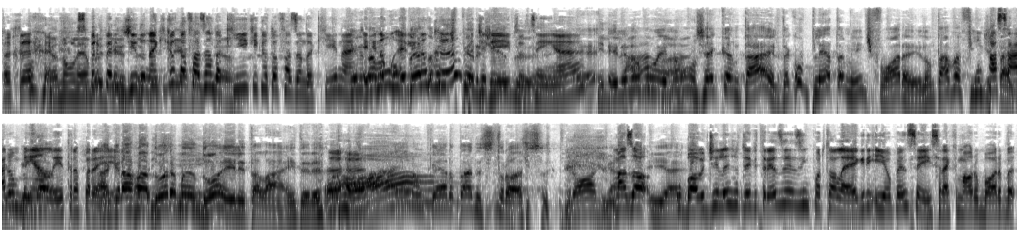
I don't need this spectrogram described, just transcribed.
Eu não lembro Super perdido, disso. né? O que, que eu tô fazendo aqui? O que, que eu tô fazendo aqui, né? Ele, tava não, ele não canta direito, assim, é? Ele, Ele não, ele não consegue cantar, ele tá completamente fora. Ele não tava afim Não de estar passaram ali. bem a letra pra A ele. gravadora Pobrezinho. mandou ele tá lá, entendeu? Ah, eu não quero estar nesse troço. Droga. Mas, ó, E é- o Bob Dylan já teve três vezes em Porto Alegre e eu pensei, será que Mauro Borba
